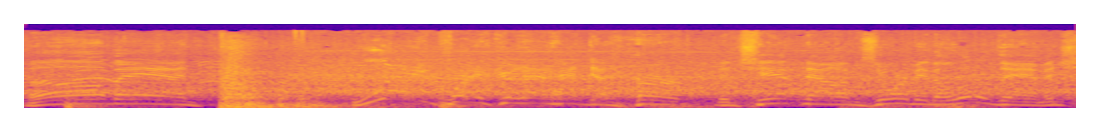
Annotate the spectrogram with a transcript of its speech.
Oh, man. Leg breaker, that had to hurt. The champ now absorbing a little damage.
